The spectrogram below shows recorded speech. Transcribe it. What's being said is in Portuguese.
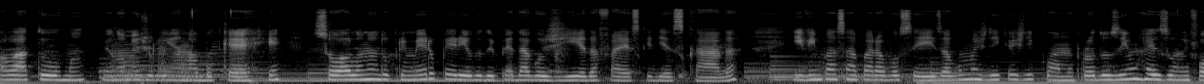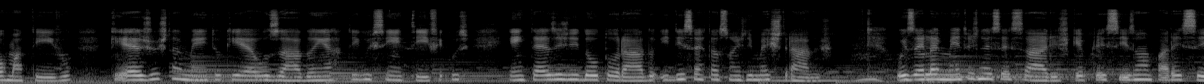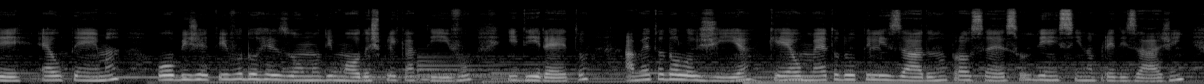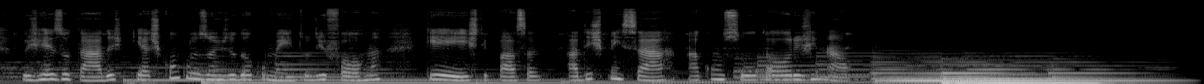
Olá, turma. Meu nome é Juliana Albuquerque, sou aluna do primeiro período de Pedagogia da FAESC de Escada e vim passar para vocês algumas dicas de como produzir um resumo informativo, que é justamente o que é usado em artigos científicos, em teses de doutorado e dissertações de mestrados. Os elementos necessários que precisam aparecer é o tema, o objetivo do resumo de modo explicativo e direto, a metodologia, que é o método utilizado no processo de ensino-aprendizagem, os resultados e as conclusões do documento, de forma que este passa a dispensar a consulta original.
